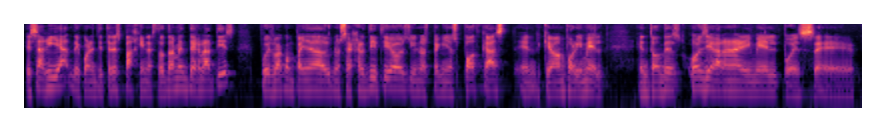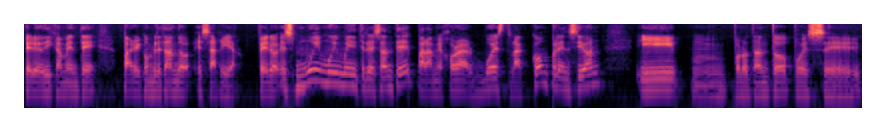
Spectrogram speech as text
esa guía de 43 páginas totalmente gratis, pues va acompañada de unos ejercicios y unos pequeños podcasts que van por email. Entonces os llegarán al email pues eh, periódicamente para ir completando esa guía. Pero es muy, muy, muy interesante para mejorar vuestra comprensión y por lo tanto, pues eh,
